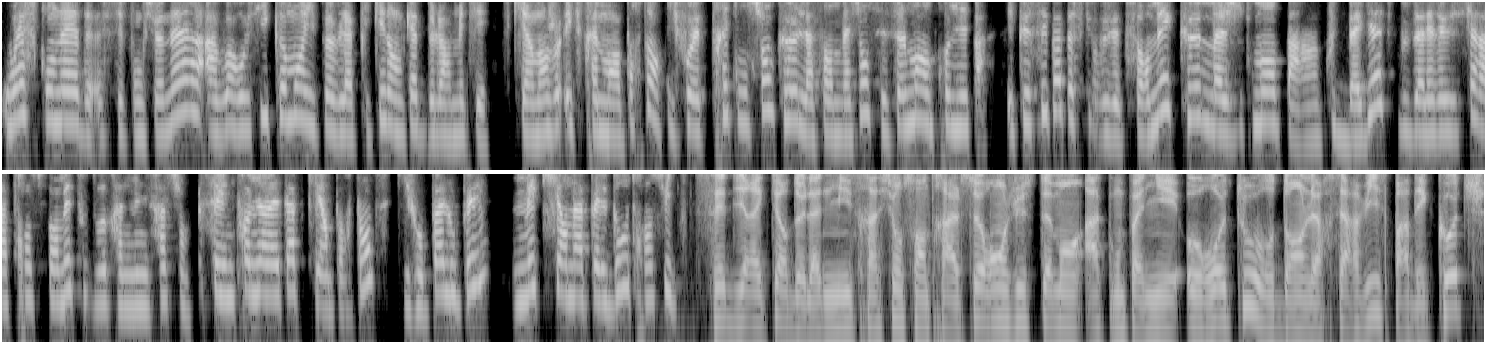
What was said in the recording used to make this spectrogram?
Ou est-ce qu'on aide ces fonctionnaires à voir aussi comment ils peuvent l'appliquer dans le cadre de leur métier? Ce qui est un enjeu extrêmement important. Il faut être très conscient que la formation, c'est seulement un premier pas et que c'est pas parce que vous êtes formé que magiquement par un coup de baguette, vous allez réussir à transformer toute votre administration. C'est une première étape qui est importante, qu'il faut pas louper, mais qui en appelle d'autres ensuite. Ces directeurs de l'administration centrale seront justement accompagnés au retour dans leur service par des coachs,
